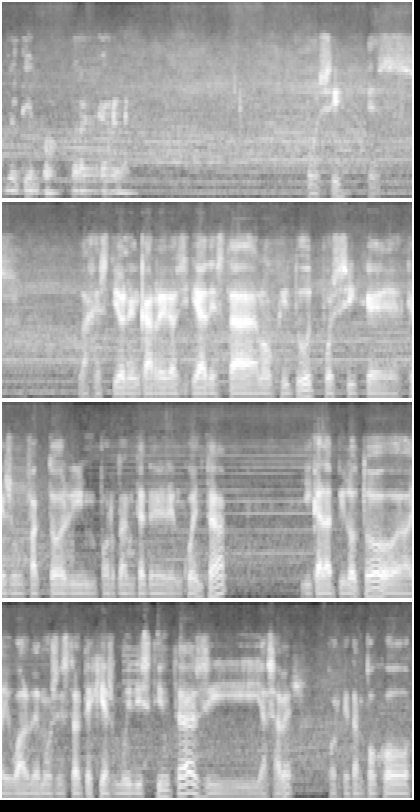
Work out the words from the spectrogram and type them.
del tiempo de la carrera. pues sí, es la gestión en carreras ya de esta longitud, pues sí que, que es un factor importante a tener en cuenta. Y cada piloto, eh, igual vemos estrategias muy distintas y a saber, porque tampoco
